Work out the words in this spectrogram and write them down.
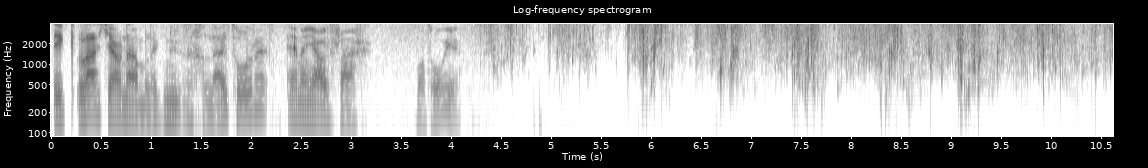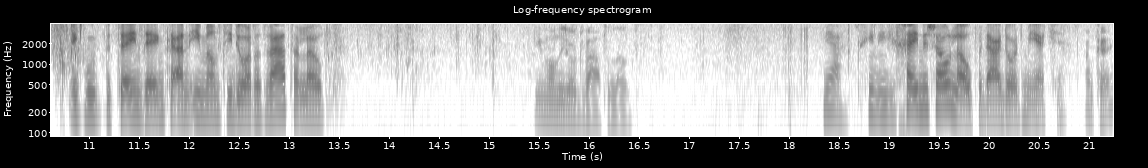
Ik laat jou namelijk nu een geluid horen en aan jou de vraag: wat hoor je? Ik moet meteen denken aan iemand die door het water loopt. Iemand die door het water loopt. Ja, ik zie diegene zo lopen daar door het meertje. Oké.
